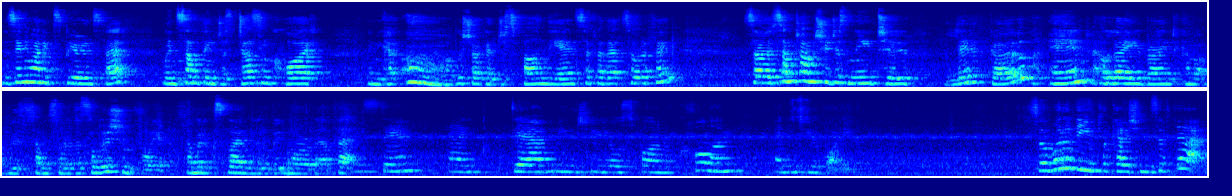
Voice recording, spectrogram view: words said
Has anyone experienced that? When something just doesn't quite, and you go, oh, I wish I could just find the answer for that sort of thing. So sometimes you just need to let it go and allow your brain to come up with some sort of a solution for you. I'm going to explain a little bit more about that. Stand and down into your spinal column and into your body. So what are the implications of that?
